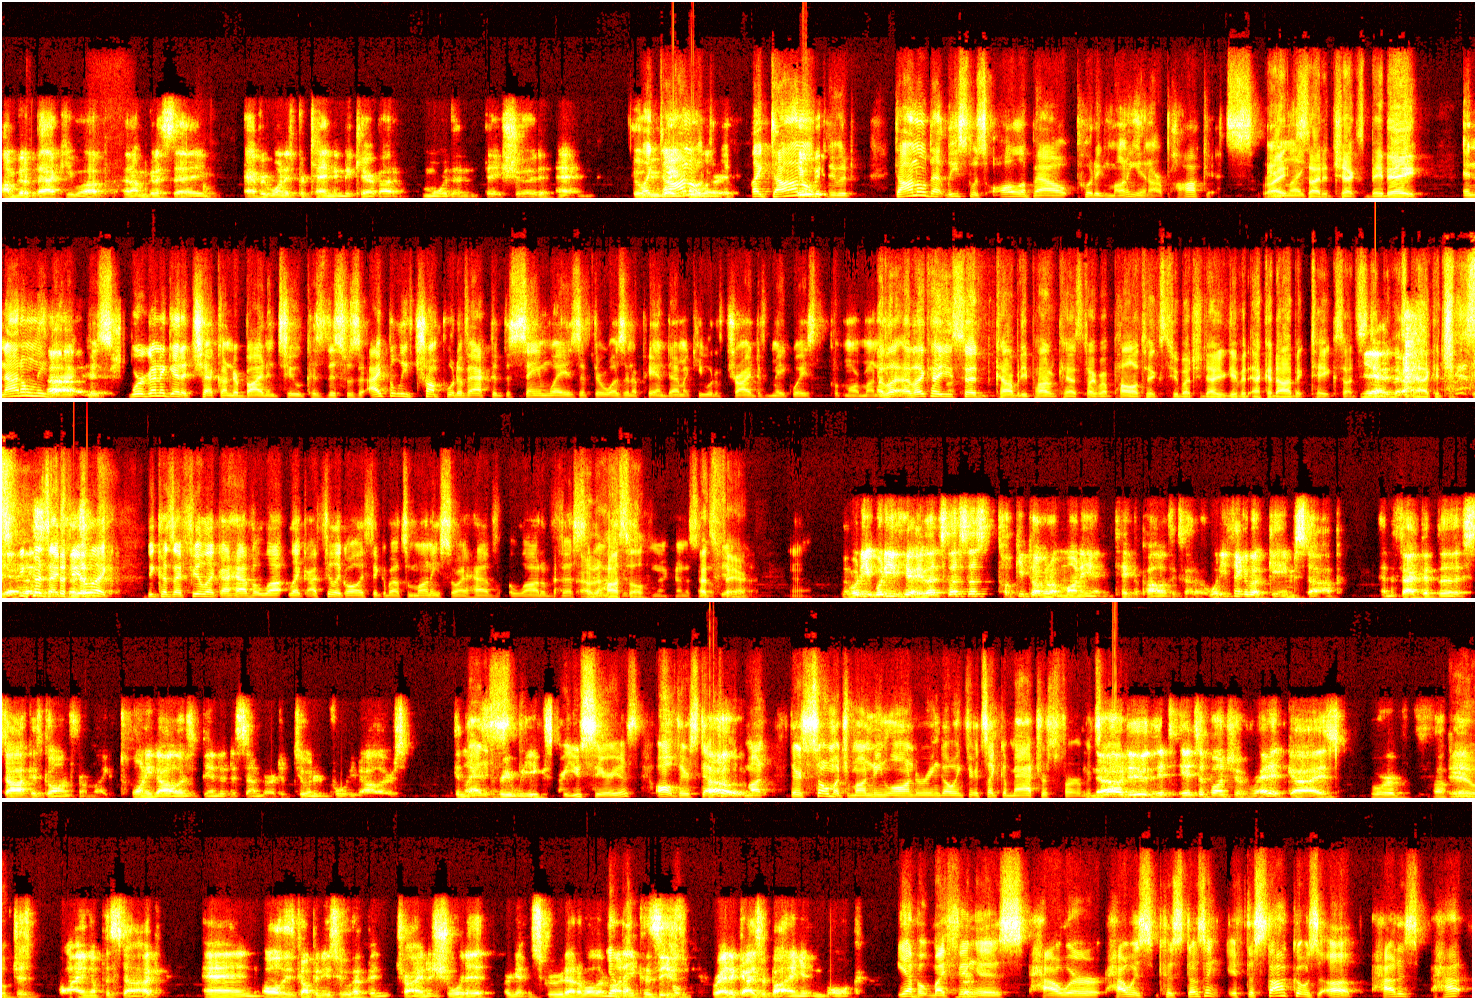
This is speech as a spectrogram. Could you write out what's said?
I'm going to back you up and I'm going to say everyone is pretending to care about it more than they should. And it'll Like be way Donald. cooler. Like Donald, be- dude. Donald at least was all about putting money in our pockets, And, right? like, Sided checks, baby. And not only Uh, that, because we're gonna get a check under Biden too, because this was I believe Trump would have acted the same way as if there wasn't a pandemic. He would have tried to make ways to put more money. I, li- I like how you said comedy podcasts talk about politics too much. and Now you're giving economic takes on Yeah, stimulus no. packages. Yeah. because I feel like because I feel like I have a lot like I feel like all I think about is money, so I have a lot of vested Oh, the hustle. and that kind of stuff. That's fair. Yeah. fair. What do you, what do you hear? Let's, let's, let's t- keep talking about money and take the politics out of it. What do you think about GameStop and the fact that the stock has gone from like $20 at the end of December to $240 in like That is- three weeks? Are you serious? Oh, there's definitely Oh. mon- there's so much money laundering going through. It's like a mattress firm. It's no, got- dude, it's it's a bunch of Reddit guys who are fucking Ew. just buying up the stock, and all these companies who have been trying to short it are getting screwed out of all their Yeah, money because these Reddit guys are buying it in bulk. Yeah, but my thing Right. is how are how is because doesn't if the stock goes up, how does how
